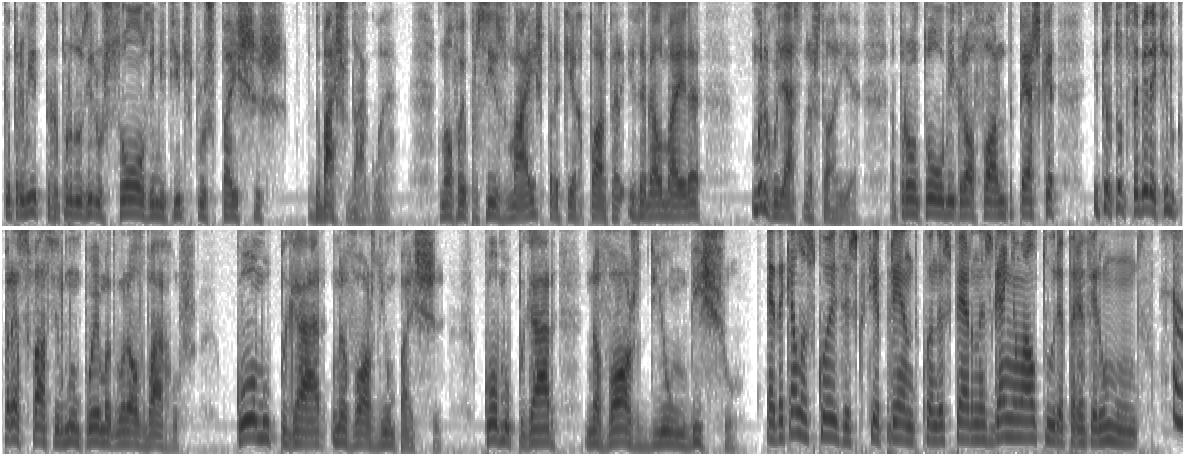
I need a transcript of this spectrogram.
que permite reproduzir os sons emitidos pelos peixes debaixo d'água. Não foi preciso mais para que a repórter Isabel Meira mergulhasse na história. Aprontou o microfone de pesca e tratou de saber aquilo que parece fácil num poema de Manuel de Barros. Como pegar na voz de um peixe. Como pegar na voz de um bicho. É daquelas coisas que se aprende quando as pernas ganham altura para ver o mundo. A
